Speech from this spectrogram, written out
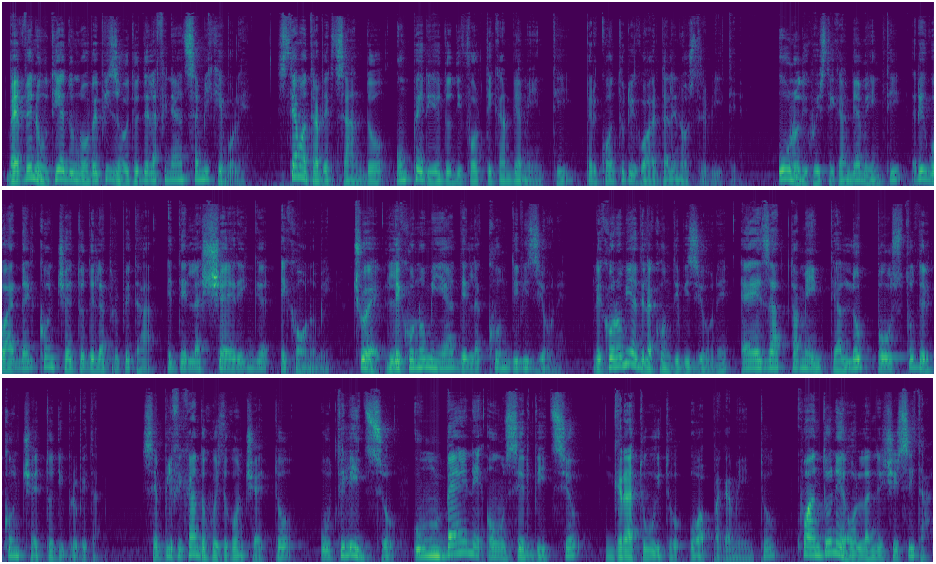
Benvenuti ad un nuovo episodio della Finanza Amichevole. Stiamo attraversando un periodo di forti cambiamenti per quanto riguarda le nostre vite. Uno di questi cambiamenti riguarda il concetto della proprietà e della sharing economy, cioè l'economia della condivisione. L'economia della condivisione è esattamente all'opposto del concetto di proprietà. Semplificando questo concetto, utilizzo un bene o un servizio, gratuito o a pagamento, quando ne ho la necessità.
